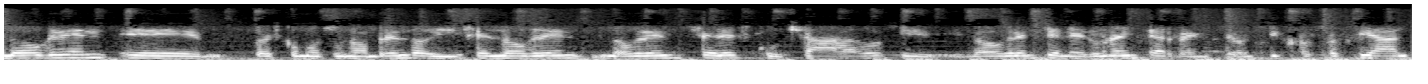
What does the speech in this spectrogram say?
logren, eh, pues como su nombre lo dice, logren, logren ser escuchados y, logren tener una intervención psicosocial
